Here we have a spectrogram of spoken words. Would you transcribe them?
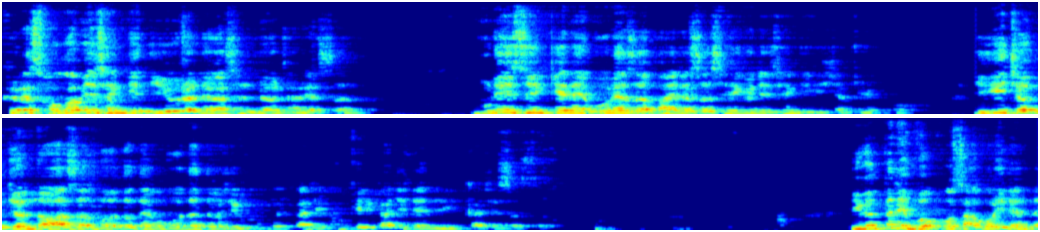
그래 소금이 생긴 이유를 내가 설명을 잘했어. 물이 있으니까 물에서 바이러스 세균이 생기기 시작했고 이게 점점 나와서 뭐도 되고 뭐도 되고 지금 국까지 국끼리까지 되니까지 있었어. 이것들이 먹고 싸고 이랬네.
